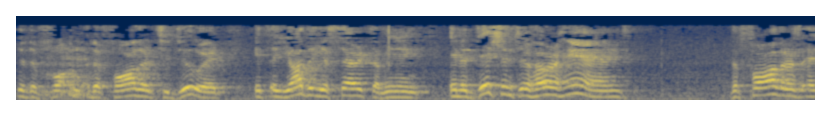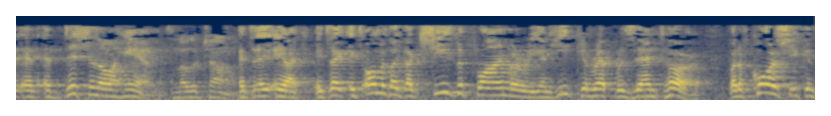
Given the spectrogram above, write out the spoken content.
the, the, the, father to do it, it's a Yada Yeserta, meaning in addition to her hand, the father is an additional hand. Another channel. It's, a, it's like it's almost like like she's the primary and he can represent her. But of course, she can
